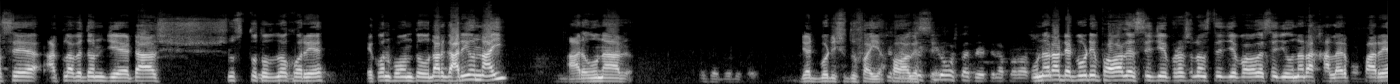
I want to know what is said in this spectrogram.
আছে আবেদন যে এটা সুস্থ তদন্ত করে এখন পর্যন্ত ওনার গাড়িও নাই, আর ওনার ডেড বডি শুধু পাই- পাওয়া গেছে? ওনারা ডেড বডি পাওয়া গেছে যে প্রশাসন যে পাওয়া গেছে যে ওনারা খালের পারে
